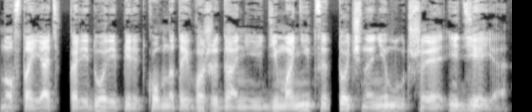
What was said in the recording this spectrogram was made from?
но стоять в коридоре перед комнатой в ожидании демоницы точно не лучшая идея.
